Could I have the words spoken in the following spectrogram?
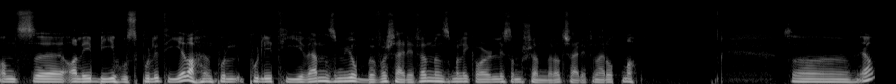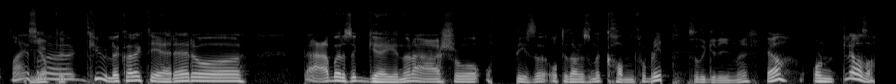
hans uh, alibi hos politiet. da, En pol politivenn som jobber for sheriffen, men som allikevel liksom skjønner at sheriffen er råtten. da. Så ja, nei, så det er kule karakterer, og det er bare så gøy når det er så 80 80-tallet som det kan få blitt. Så du griner. Ja, ordentlig, altså.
